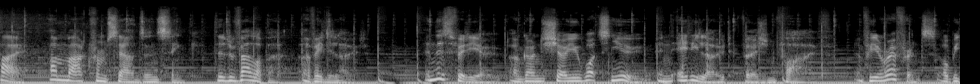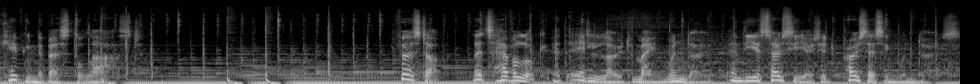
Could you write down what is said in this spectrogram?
Hi, I'm Mark from Sounds in Sync, the developer of EdiLoad. In this video, I'm going to show you what's new in EdiLoad version 5, and for your reference, I'll be keeping the best till last. First up, let's have a look at the EdiLoad main window and the associated processing windows.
